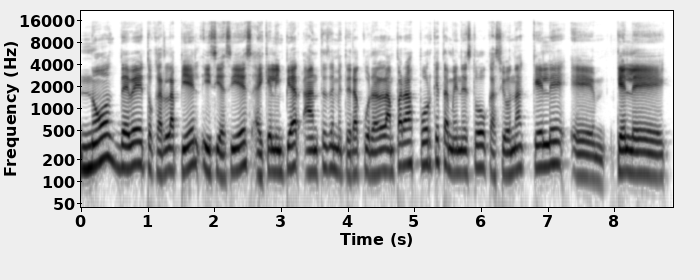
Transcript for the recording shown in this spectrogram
no debe tocar la piel y si así es hay que limpiar antes de meter a curar la lámpara porque también esto ocasiona que le, eh, que le,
